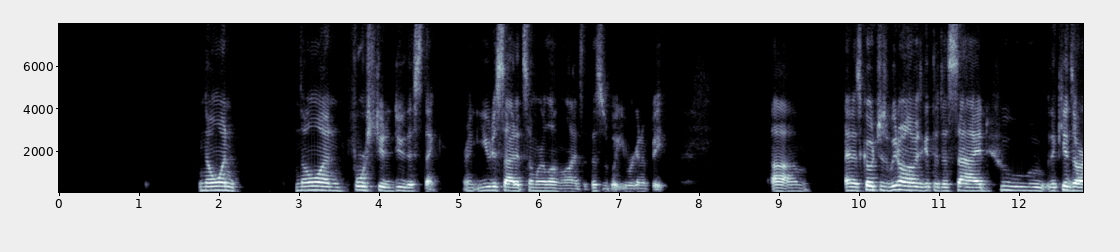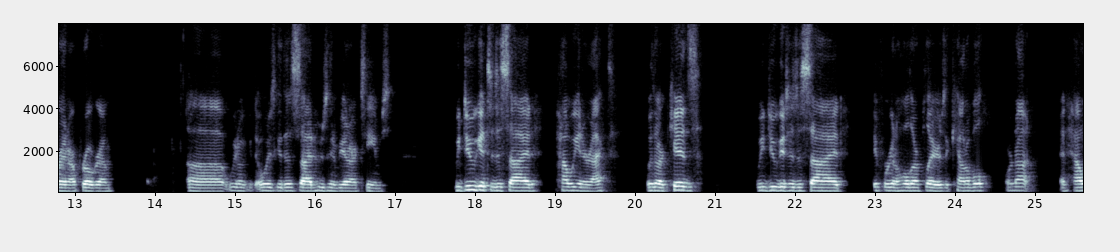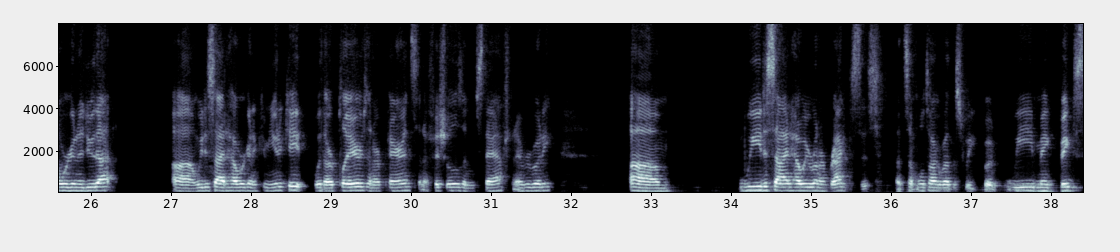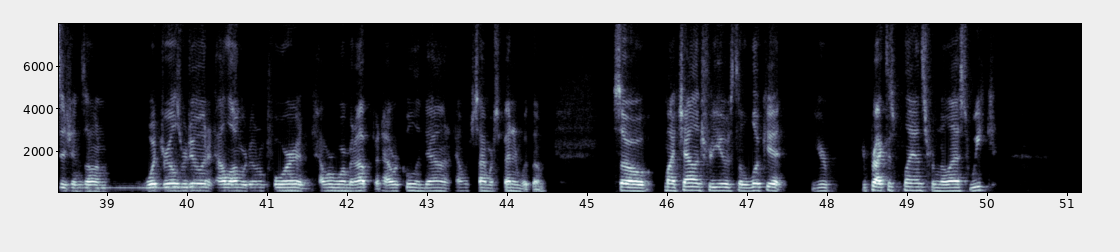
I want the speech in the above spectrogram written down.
no one, no one forced you to do this thing, right? You decided somewhere along the lines that this is what you were going to be. Um, and as coaches, we don't always get to decide who the kids are in our program. Uh, we don't always get to decide who's going to be on our teams we do get to decide how we interact with our kids. We do get to decide if we're going to hold our players accountable or not and how we're going to do that. Uh, we decide how we're going to communicate with our players and our parents and officials and staff and everybody. Um, we decide how we run our practices. That's something we'll talk about this week, but we make big decisions on what drills we're doing and how long we're doing them for and how we're warming up and how we're cooling down and how much time we're spending with them. So my challenge for you is to look at your your practice plans from the last week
